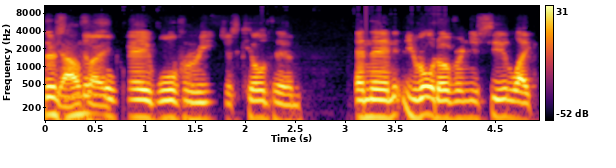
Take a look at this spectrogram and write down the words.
there's Yeah, no like- way Wolverine just killed him. And then you rolled over and you see like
